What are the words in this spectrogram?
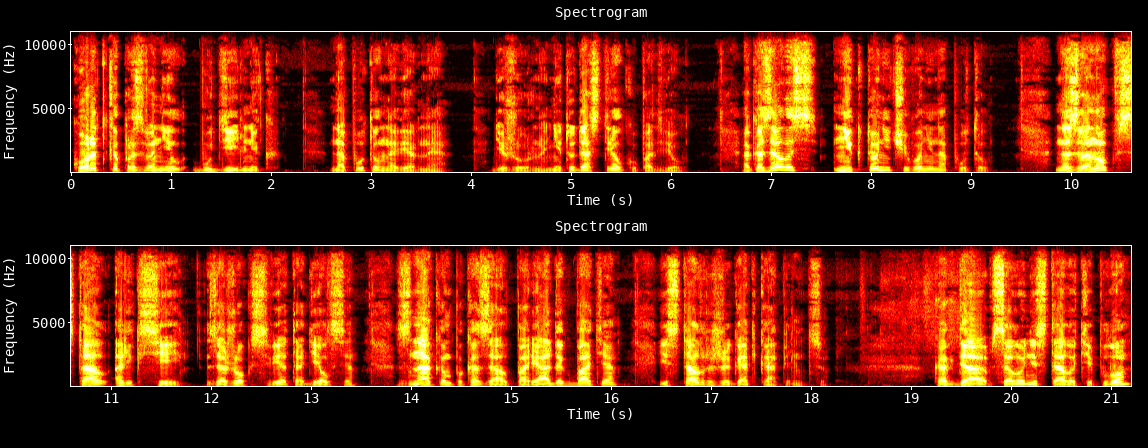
Коротко прозвонил будильник. Напутал, наверное, дежурно. Не туда стрелку подвел. Оказалось, никто ничего не напутал. На звонок встал Алексей, зажег свет, оделся, знаком показал порядок батя и стал разжигать капельницу. Когда в салоне стало тепло,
